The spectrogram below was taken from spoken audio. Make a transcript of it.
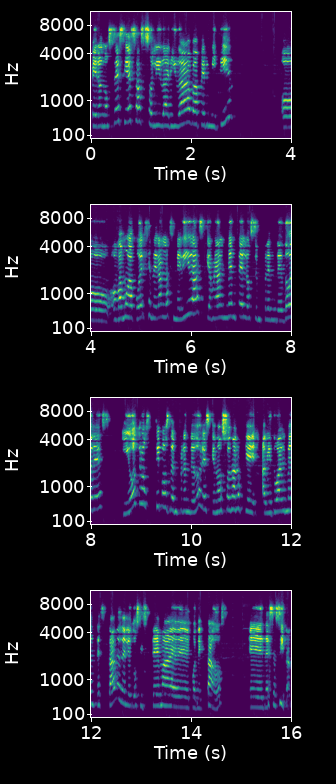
pero no sé si esa solidaridad va a permitir o, vamos a poder generar las medidas que realmente los emprendedores y otros tipos de emprendedores que no son a los que habitualmente están en el ecosistema eh, conectados eh, necesitan.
